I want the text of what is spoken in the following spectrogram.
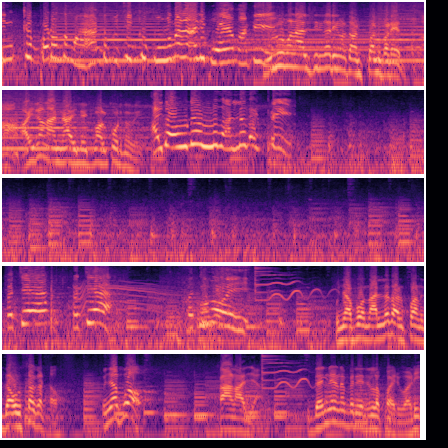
എനിക്ക് ഇവിടെ ഒന്ന് മാണ്ടിപ്പിച്ച് എനിക്ക് കുളുമനാലി പോയാൽ മതി. കുളു മണാലത്തിന് കാര്യങ്ങൾ തണുപ്പാണ് പറയാം ആ അതിനാണ് അന്ന അതിലേക്ക് ആൾ കൊടുത്തത്. അത് അവിടെ ഉള്ളു നല്ല തട്ടേ. പച്ചേ പച്ചേ പച്ച പോയി. കുഞ്ഞാപ്പോ നല്ല തണുപ്പാണ്. ഗൗസ കേട്ടോ. കുഞ്ഞാപ്പോ കാണാനില്ല ഇതന്നെയാണ് തന്നെയാണ് പേരുള്ള പരിപാടി.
